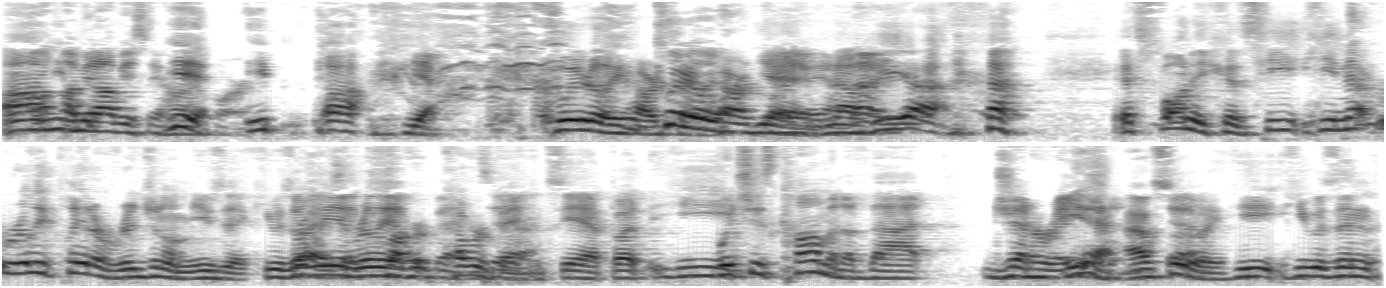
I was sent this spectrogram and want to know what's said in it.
Um, I mean, obviously yeah, hardcore. he, uh, yeah, clearly hardcore. Clearly hardcore, Yeah, yeah, no, he, uh, it's funny because he he never really played original music. He was Right, only in like really cover bands, bands, yeah. yeah. But he, Which is common of that generation. yeah, absolutely. He he was in.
